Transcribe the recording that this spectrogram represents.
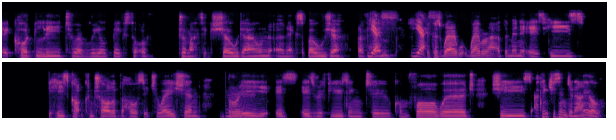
it could lead to a real big sort of dramatic showdown and exposure of him Yes. Yes. because where where we're at at the minute is he's he's got control of the whole situation. Mm. Bree is is refusing to come forward. She's I think she's in denial.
